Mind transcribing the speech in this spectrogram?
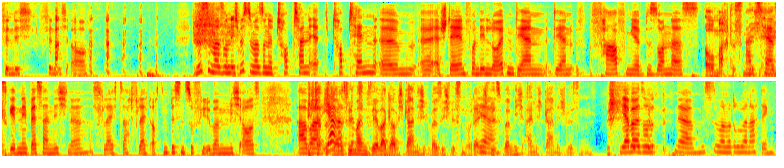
Finde ich, finde ich auch. Ich müsste mal so eine, ich müsste mal so eine Top 10, äh, Top 10 ähm, äh, erstellen von den Leuten, deren, deren Farf mir besonders Oh, macht es nicht. ans Herz ey. geht. Nee, besser nicht, ne? Das vielleicht sagt vielleicht auch ein bisschen zu viel über mich aus. Aber Ich glaube, das, ja, ja, das will man selber, glaube ich, gar nicht über sich wissen, oder? Ich Ja. will es über mich eigentlich gar nicht wissen. Ja, aber so, ja, müsste man mal drüber nachdenken.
